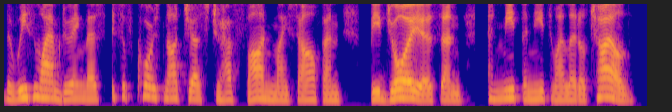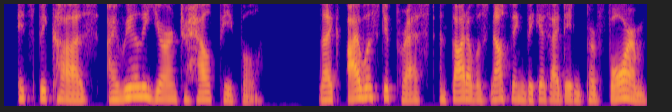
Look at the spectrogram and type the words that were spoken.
the reason why I'm doing this is, of course, not just to have fun myself and be joyous and, and meet the needs of my little child. It's because I really yearn to help people. Like I was depressed and thought I was nothing because I didn't perform,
